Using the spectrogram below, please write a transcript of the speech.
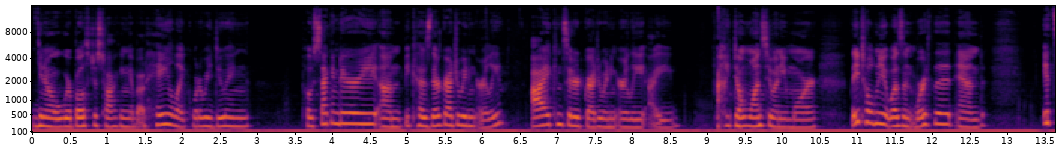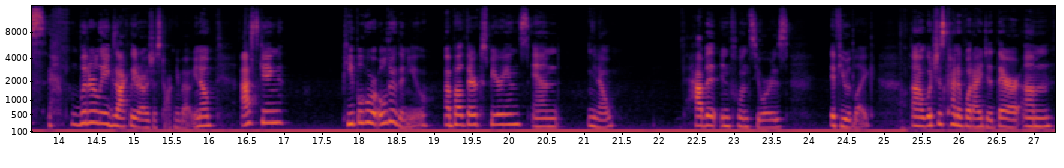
you know we're both just talking about hey like what are we doing post secondary um, because they're graduating early. I considered graduating early. I i don't want to anymore. They told me it wasn't worth it and it's literally exactly what i was just talking about you know? Asking people who are older than you about their experience and you know have it influence yours if you would like uh, which is kind of what i did there. Um,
